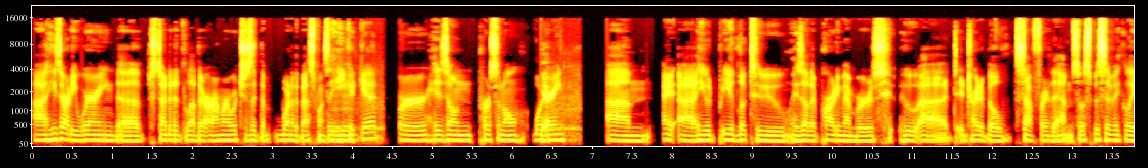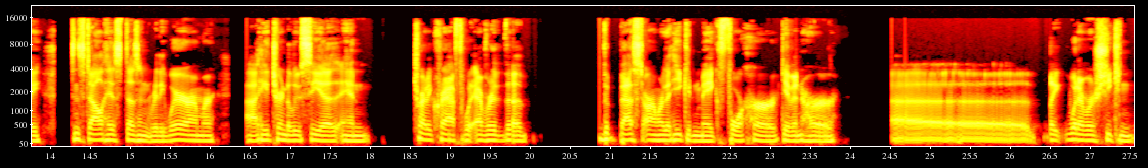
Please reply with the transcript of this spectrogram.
uh, he's already wearing the studded leather armor, which is like the one of the best ones that he Mhm. could get for his own personal wearing. Um, I, uh, he would he would look to his other party members who, who uh and try to build stuff for them. So specifically, since Dalhis doesn't really wear armor, uh, he turned to Lucia and try to craft whatever the the best armor that he could make for her, given her uh like whatever she can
